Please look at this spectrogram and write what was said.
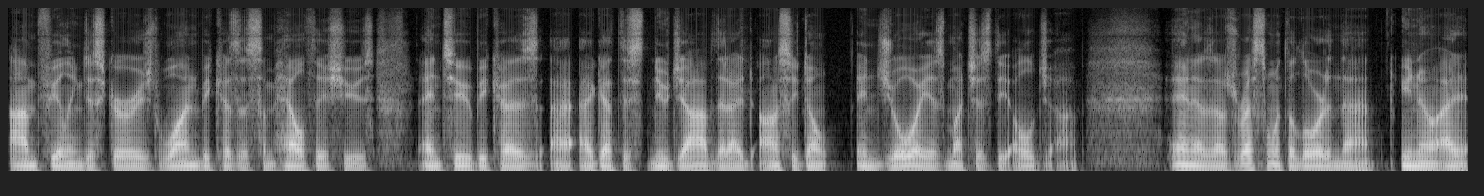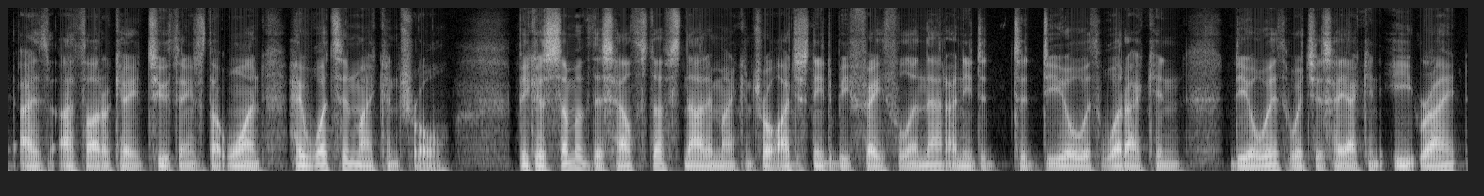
I'm feeling discouraged. One, because of some health issues, and two, because I, I got this new job that I honestly don't enjoy as much as the old job. And as I was wrestling with the Lord in that, you know, I, I, I thought, okay, two things. I thought, one, hey, what's in my control? Because some of this health stuff's not in my control. I just need to be faithful in that. I need to, to deal with what I can deal with, which is, hey, I can eat right.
